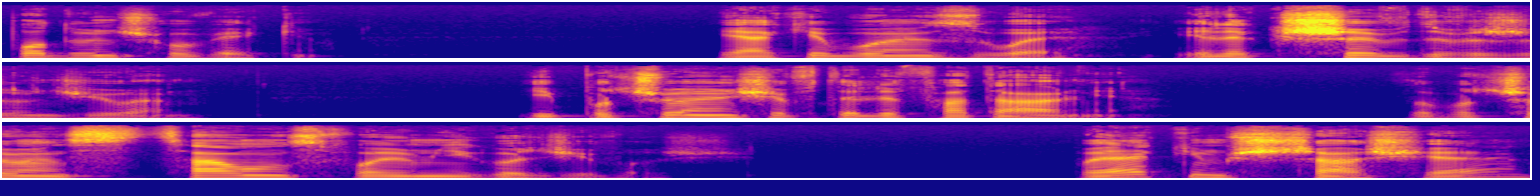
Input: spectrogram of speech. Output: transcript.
podłym człowiekiem. Jakie byłem zły, ile krzywdy wyrządziłem. I poczułem się wtedy fatalnie. Zobaczyłem całą swoją niegodziwość. Po jakimś czasie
